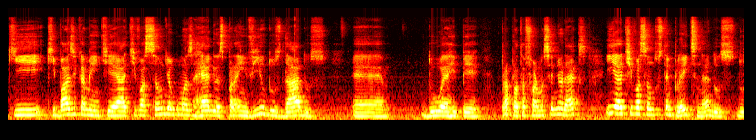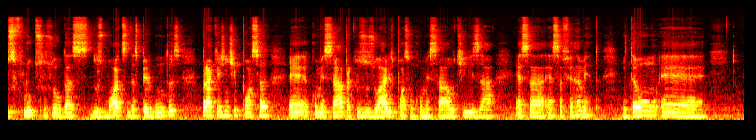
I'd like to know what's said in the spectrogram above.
que, que basicamente é a ativação de algumas regras para envio dos dados é, do RP para a plataforma SeniorX e a ativação dos templates, né, dos, dos fluxos ou das, dos bots, das perguntas, para que a gente possa é, começar, para que os usuários possam começar a utilizar essa, essa ferramenta. Então, é,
